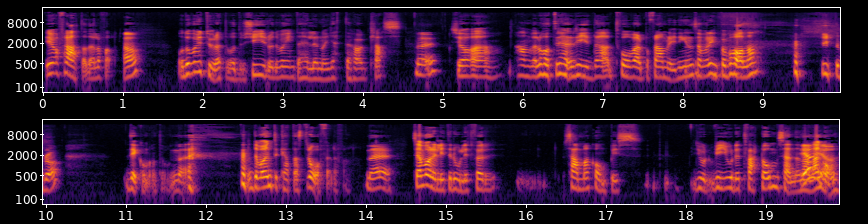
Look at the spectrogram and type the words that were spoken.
Jag flätade i alla fall. Ja. Och då var det tur att det var dressyr och det var ju inte heller någon jättehög klass. Nej. Så jag uh, hann väl återigen rida två varv på framridningen, sen var det in på banan. Gick det bra? Det kommer jag inte ihåg. Nej. Det var inte katastrof i alla fall. Nej. Sen var det lite roligt för samma kompis, vi gjorde tvärtom sen en Ja, annan ja. gång.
